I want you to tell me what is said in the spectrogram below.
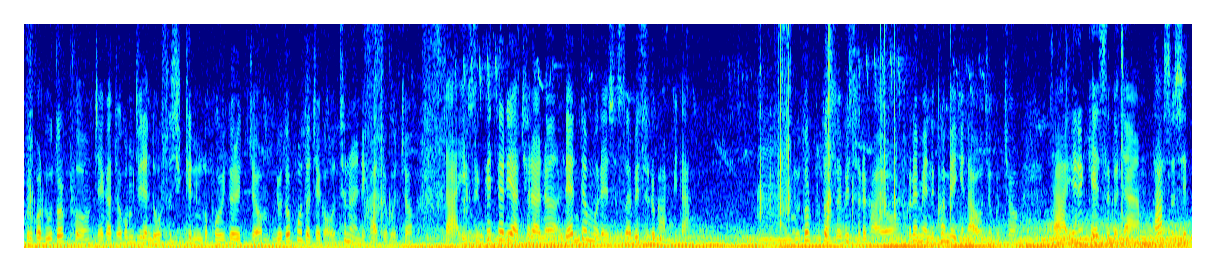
그리고 루돌프 제가 조금 전에 노수시키는 거 보여드렸죠. 루돌프도 제가 5천원에 가져오죠. 자 익스페테리아처라는 랜드물에서 서비스로 갑니다. 음, 루돌프도 서비스로 가요. 그러면 금액이 나오죠, 그렇죠? 자 이렇게 해서 그냥 다섯 세트.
